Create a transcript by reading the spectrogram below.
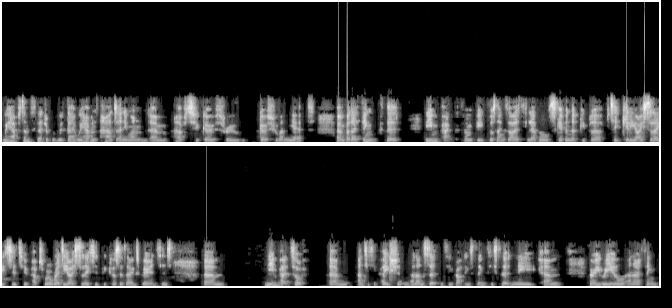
we have some scheduled, but we, haven't had anyone um, have to go through go through one yet. Um, but I think that the impact on people's anxiety levels, given that people are particularly isolated, who perhaps were already isolated because of their experiences, um, the impact of um, anticipation and uncertainty about these things is certainly um, very real. And I think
